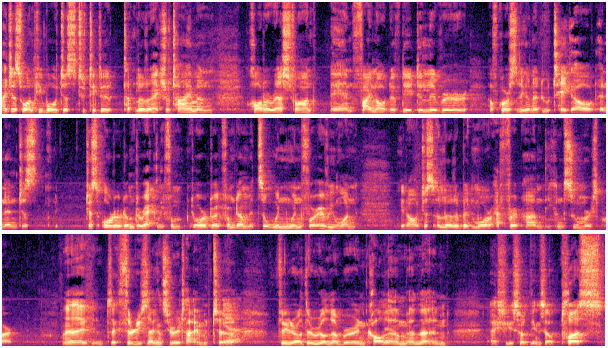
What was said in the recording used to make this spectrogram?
I just want people just to take a t- little extra time and call the restaurant and find out if they deliver. Of course, they're gonna do takeout, and then just just order them directly from order direct from them. It's a win-win for everyone. You know, just a little bit more effort on the consumer's part. It's like 30 seconds of your time to Yeah. figure out the real number and call them, and then actually sort things out. Plus,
